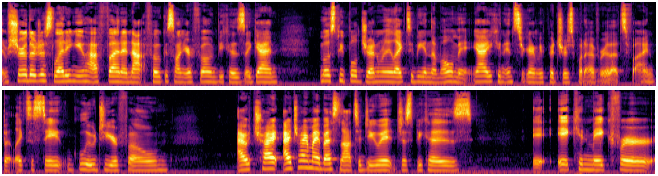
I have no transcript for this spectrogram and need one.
i'm sure they're just letting you have fun and not focus on your phone because again most people generally like to be in the moment. Yeah, you can Instagram your pictures, whatever, that's fine. But like to stay glued to your phone, I would try. I try my best not to do it, just because it it can make for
